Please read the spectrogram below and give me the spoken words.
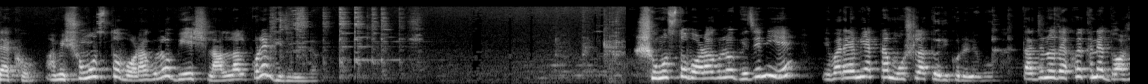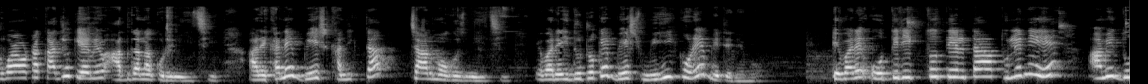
দেখো, আমি সমস্ত বড়াগুলো বেশ লাল লাল করে ভেজে নিলাম। সমস্ত বড়াগুলো ভেজে নিয়ে এবারে আমি একটা মশলা তৈরি করে নেব। তার জন্য দেখো, এখানে দশ বারোটা কাজুকে আমি আধগানা করে নিয়েছি। আর এখানে বেশ খানিকটা চার মগজ নিয়েছি। এবার এই দুটোকে বেশ মিহি করে বেটে নেব। এবারে অতিরিক্ত তেলটা তুলে নিয়ে আমি দু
